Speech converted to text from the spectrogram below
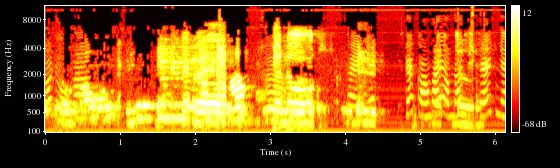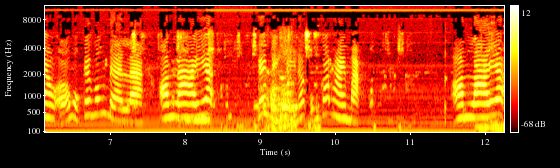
có được không? Dạ được. Dạ được. thì các con thấy không nó chỉ khác nhau ở một cái vấn đề là online á cái việc gì nó cũng có hai mặt. Online á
